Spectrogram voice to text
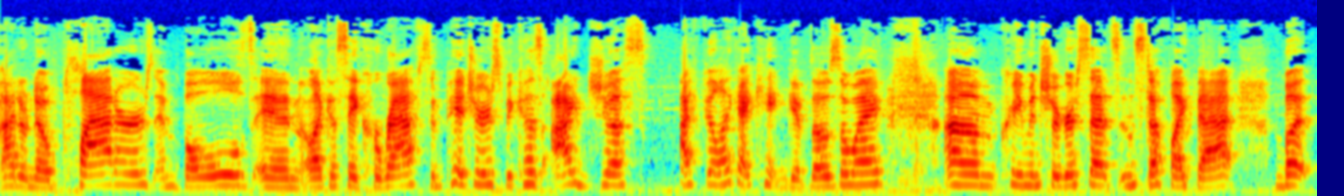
I don't know, platters and bowls and like I say, carafes and pitchers because I just I feel like I can't give those away. Um, cream and sugar sets and stuff like that. But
